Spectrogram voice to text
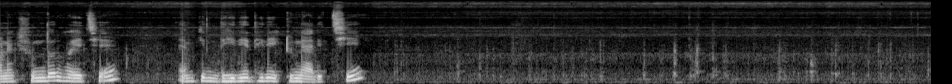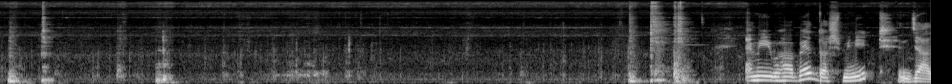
অনেক সুন্দর হয়েছে। আমি কিন্তু ধীরে ধীরে একটু নাড়িচ্ছি। আমি এভাবে দশ মিনিট জাল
